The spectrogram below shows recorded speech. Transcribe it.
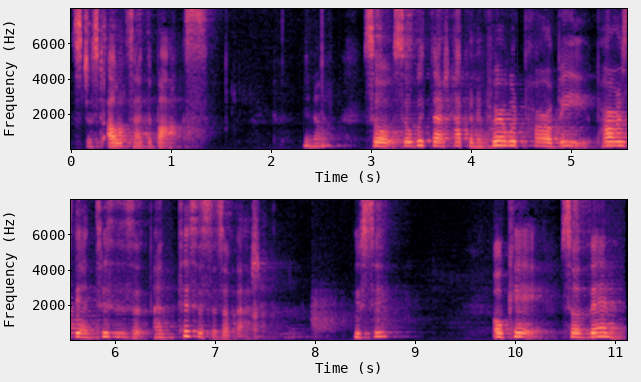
it's just outside the box, you know. So, so with that happening, where would power be? Power is the antithesis, antithesis of that. You see? Okay, so then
